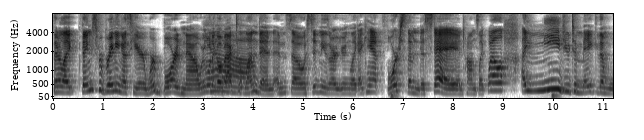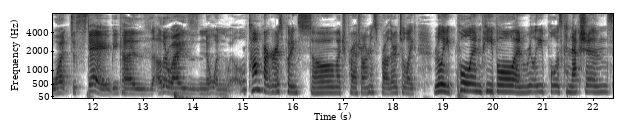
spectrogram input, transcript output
They're like, thanks for bringing us here. We're bored now. We want to go back to London. And so Sidney's arguing, like, I can't force them to stay. And Tom's like, well, I need you to make them want to stay because otherwise no one will. Tom Parker is putting so much pressure on his brother to like really pull in people and really pull his connections.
